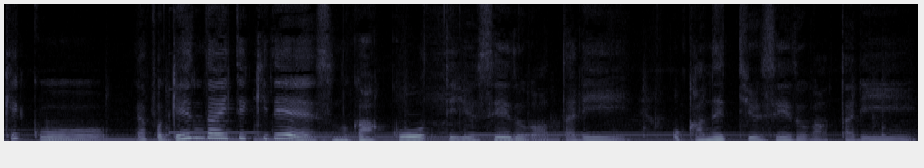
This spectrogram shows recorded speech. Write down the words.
結構やっぱ現代的でその学校っていう制度があったりお金っていう制度があったり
